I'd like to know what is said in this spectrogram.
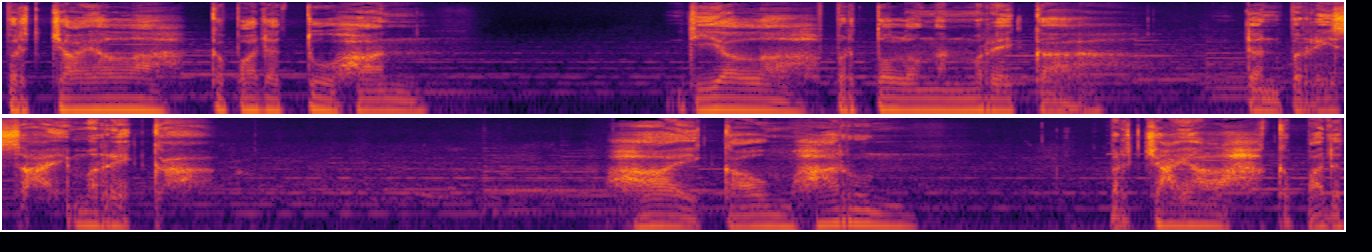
percayalah kepada Tuhan. Dialah pertolongan mereka dan perisai mereka. Hai kaum Harun, percayalah kepada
